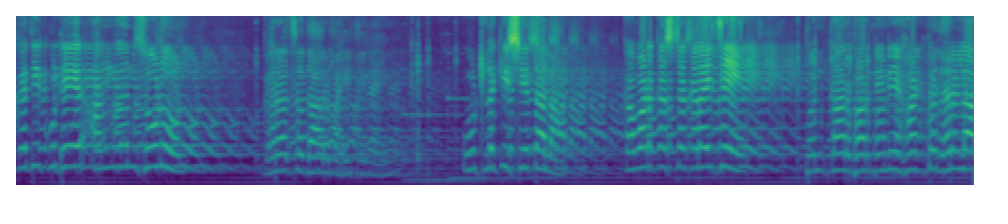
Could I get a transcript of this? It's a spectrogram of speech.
कधी कुठे अंगण सोडून घराचं दार माहिती नाही. उठलं की शेताला. कवाड कष्ट करायचे पण कारभारणीने हट्ट धरला.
